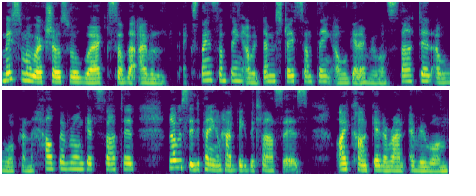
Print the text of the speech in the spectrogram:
most of my workshops will work so that I will explain something, I would demonstrate something, I will get everyone started, I will walk around and help everyone get started. And obviously, depending on how big the class is, I can't get around everyone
